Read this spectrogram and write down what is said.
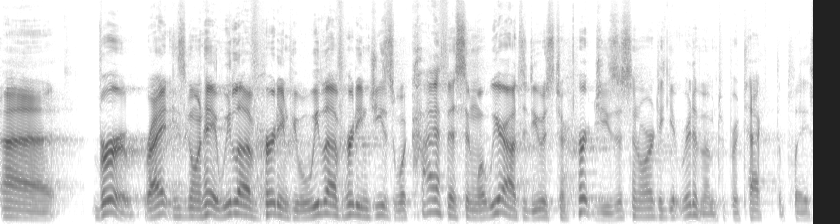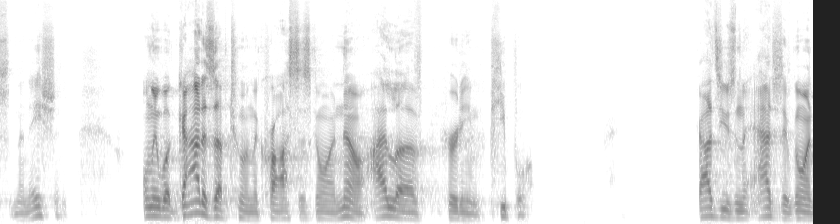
uh, verb, right? He's going, hey, we love hurting people. We love hurting Jesus. What Caiaphas and what we are out to do is to hurt Jesus in order to get rid of him, to protect the place and the nation. Only what God is up to on the cross is going, no, I love hurting people. God's using the adjective going,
